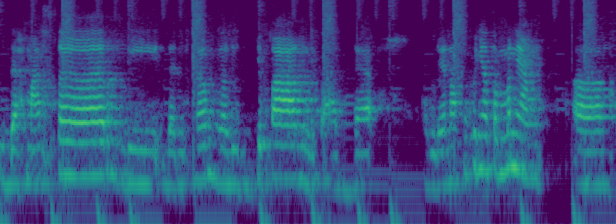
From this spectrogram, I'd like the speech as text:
udah master di dan sekarang tinggal di Jepang gitu ada. Kemudian aku punya teman yang uh,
